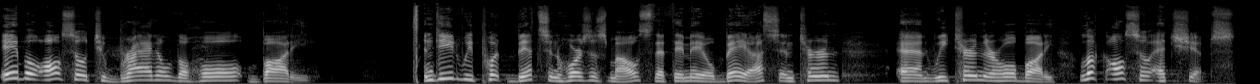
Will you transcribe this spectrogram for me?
able also to bridle the whole body. Indeed, we put bits in horses' mouths that they may obey us and turn and we turn their whole body. Look also at ships.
